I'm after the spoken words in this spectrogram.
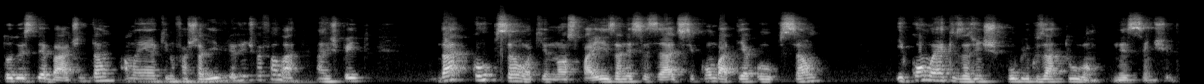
todo esse debate. Então, amanhã aqui no Faixa Livre, a gente vai falar a respeito da corrupção aqui no nosso país, a necessidade de se combater a corrupção e como é que os agentes públicos atuam nesse sentido.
